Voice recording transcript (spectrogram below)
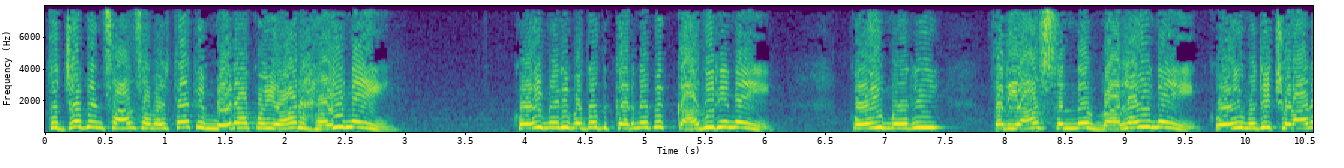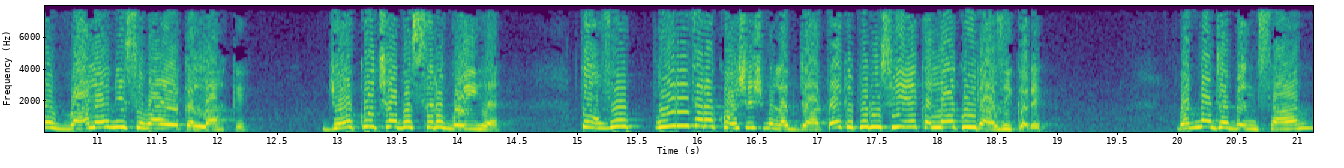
تو جب انسان سمجھتا ہے کہ میرا کوئی اور ہے ہی نہیں، کوئی میری مدد کرنے پہ قادر ہی نہیں، کوئی میری فریاد سننے والا ہی نہیں، کوئی مجھے چھڑانے والا ہی نہیں سوائے ایک اللہ کے۔ جو کچھ ہے، بس صرف وہی ہے۔ تو وہ پوری طرح کوشش میں لگ جاتا ہے کہ پھر اسی ایک اللہ کو ہی راضی کرے۔ ورنہ جب انسان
